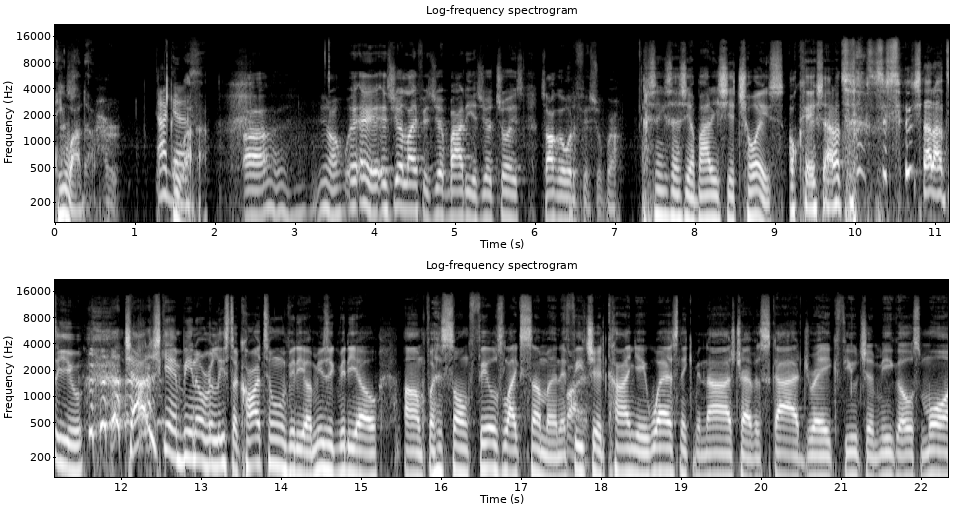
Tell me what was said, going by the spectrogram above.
He wild out. hurt. I He wild guess. out. Uh, you know, hey, it's your life, it's your body, it's your choice. So I'll go with official, bro. This nigga says your body's your choice. Okay, shout out to shout out to you. Childish Gambino released a cartoon video, a music video, um, for his song "Feels Like Summer," and it Fire. featured Kanye West, Nicki Minaj, Travis Scott, Drake, Future, Migos, more.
